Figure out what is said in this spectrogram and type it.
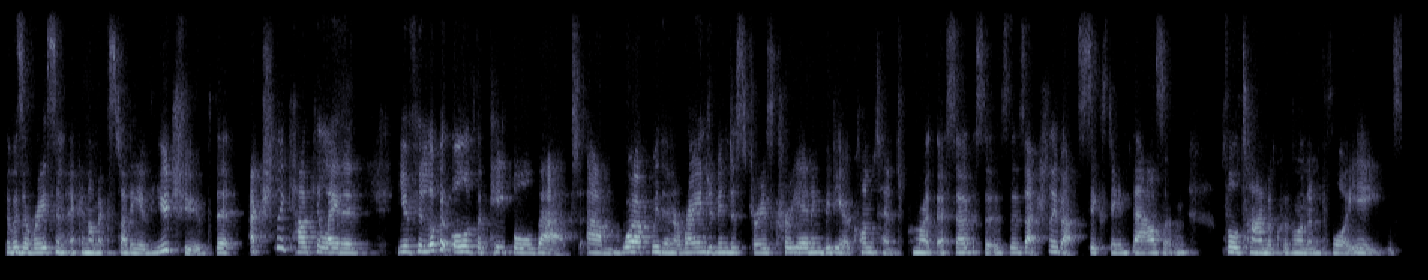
There was a recent economic study of YouTube that actually calculated if you look at all of the people that um, work within a range of industries creating video content to promote their services, there's actually about 16,000 full-time equivalent employees.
